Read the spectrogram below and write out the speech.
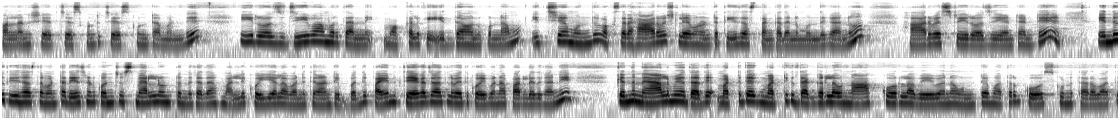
పనులను షేర్ చేసుకుంటూ చేసుకుంటామండి. ఈరోజు జీవామృతాన్ని మొక్కలకి ఇద్దాం అనుకున్నాము. ఇచ్చే ముందు ఒకసారి హార్వెస్ట్లు ఏమైనా ఉంటే తీసేస్తాం కదండి ముందుగాను. హార్వెస్ట్ ఈరోజు ఏంటంటే ఎందుకు తీసేస్తామంటే అది వేసినప్పుడు కొంచెం స్మెల్ ఉంటుంది కదా మళ్ళీ కొయ్యాలి అవన్నీ తినాలంటే ఇబ్బంది. పైన తీగజాతులు అయితే కొయ్యమైనా పర్లేదు కానీ కింద నేల మీద అదే మట్టి దగ్గర మట్టికి దగ్గరలో ఉన్న ఆకుకూరలు అవి ఏవైనా ఉంటే మాత్రం కోసుకున్న తర్వాత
